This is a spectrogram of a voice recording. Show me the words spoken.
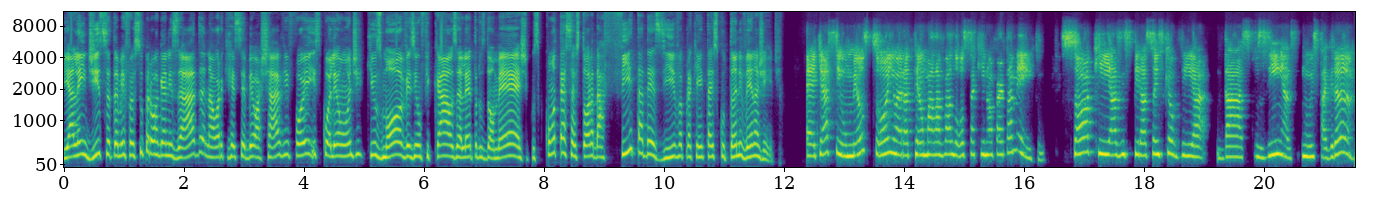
E além disso, você também foi super organizada na hora que recebeu a chave, foi escolher onde que os móveis iam ficar, os eletrodomésticos. Conta essa história da fita adesiva para quem está escutando e vendo a gente. É que assim, o meu sonho era ter uma lava-louça aqui no apartamento. Só que as inspirações que eu via das cozinhas no Instagram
